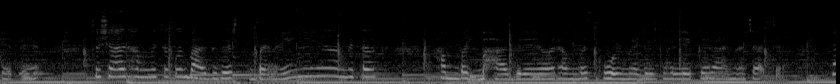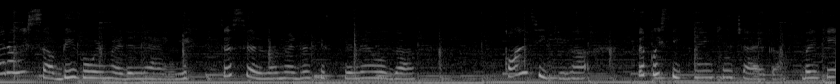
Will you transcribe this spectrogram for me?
कहते हैं। तो शायद हम में से कोई बाजीगर बना ही नहीं है अभी तक। हम बस भाग रहे हैं और हम बस गोल्ड मेडल घर लेकर आना चाहते हैं। यार अगर सभी गोल्ड मेडल ले आएँगे। तो सिल्वर मेडल किसके लिए होगा? कौन सीखेगा फिर कोई सीखना ही क्यों चाहेगा बल्कि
